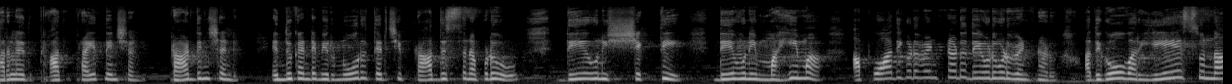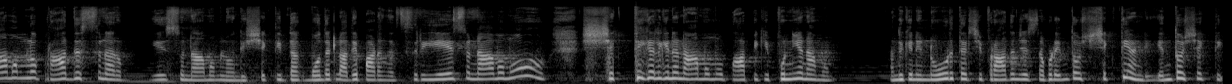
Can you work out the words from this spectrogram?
పర్లేదు ప్రా ప్రయత్నించండి ప్రార్థించండి. ఎందుకంటే మీరు నోరు తెరిచి ప్రార్థిస్తున్నప్పుడు దేవుని శక్తి దేవుని మహిమ అపవాది కూడా వింటున్నాడు దేవుడు కూడా వింటున్నాడు. అదిగో వారు ఏసు నామంలో ప్రార్థిస్తున్నారు. ఏసు నామంలో ఉంది శక్తి. ఇంతకు మొదట్లో అదే పాడం కదా. శ్రీ ఏసు నామము శక్తి కలిగిన నామము పాపికి పుణ్యనామం అందుకే నేను నోరు తెరిచి ప్రార్థన చేసినప్పుడు ఎంతో శక్తి అండి ఎంతో శక్తి.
